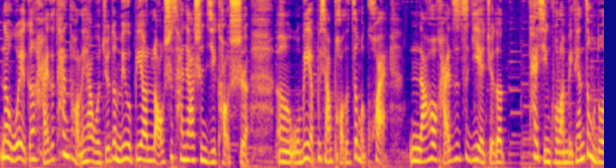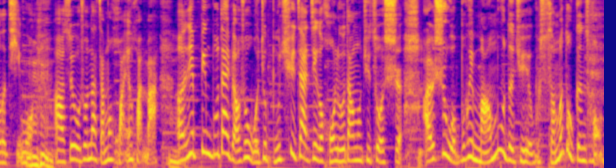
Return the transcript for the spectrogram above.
那我也跟孩子探讨了一下，我觉得没有必要老是参加升级考试，嗯，我们也不想跑得这么快，然后孩子自己也觉得。太辛苦了，每天这么多的题目、啊，所以我说那咱们缓一缓吧。呃，也并不代表说我就不去在这个洪流当中去做事，而是我不会盲目的去什么都跟从。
